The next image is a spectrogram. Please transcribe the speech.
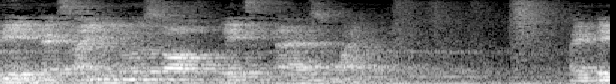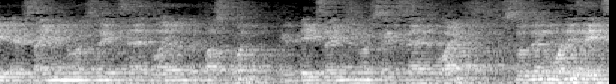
take that sin inverse of x as y. I take that sin inverse x as y in the first one. I take sin inverse x as y. So then what is x?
